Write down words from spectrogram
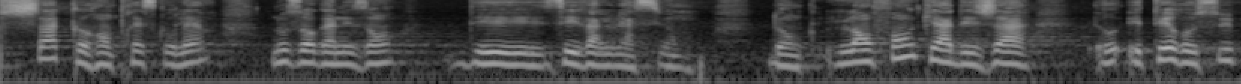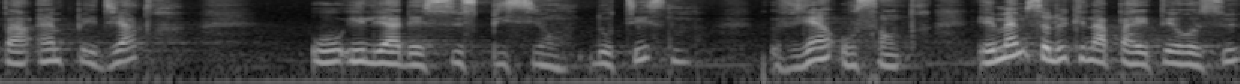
Chaque rentrée scolaire, nous organisons des évaluations. Donc l'enfant qui a déjà été reçu par un pédiatre où il y a des suspicions d'autisme vient au centre. Et même celui qui n'a pas été reçu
